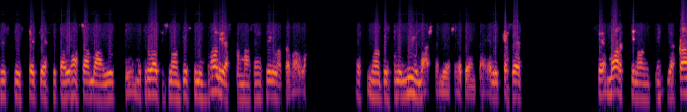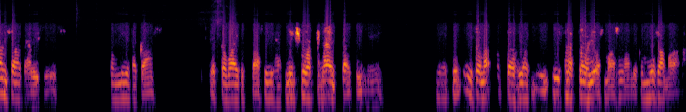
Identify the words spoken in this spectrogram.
pystyisi tekemään sitä ihan samaa juttua, mutta Ruotsissa ne on pystynyt valjastamaan sen sillä tavalla, että ne on pystynyt myymään sitä myös eteenpäin. Eli se, se markkinointi ja kansainvälisyys on niitä kanssa jotka vaikuttaa siihen, että miksi Ruotsi näyttäytyy niin, niin isona, pohjois, isona pohjoismaisena niin musamaana.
